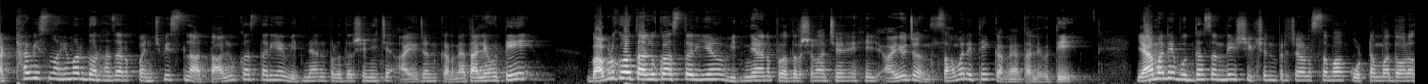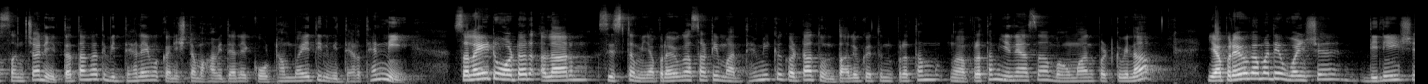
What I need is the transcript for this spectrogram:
अठ्ठावीस नोव्हेंबर दोन हजार पंचवीसला तालुकास्तरीय विज्ञान प्रदर्शनीचे आयोजन करण्यात आले होते. बाबुळगाव तालुकास्तरीय विज्ञान प्रदर्शनाचे हे आयोजन सावर येथे करण्यात आले होते. यामध्ये बुद्ध संदेश शिक्षण प्रचार सभा कोटंबाद्वारा संचालित तथागत विद्यालय व कनिष्ठ महाविद्यालय कोठंबा येथील विद्यार्थ्यांनी सलाईट वॉटर अलार्म सिस्टम या प्रयोगासाठी माध्यमिक गटातून तालुक्यातून प्रथम प्रथम येण्याचा बहुमान पटकविला. या प्रयोगामध्ये वंश दिनेश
